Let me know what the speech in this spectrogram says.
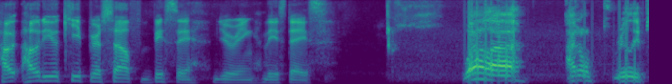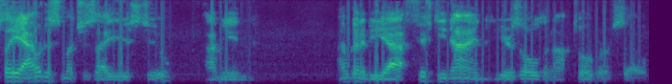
How how do you keep yourself busy during these days? Well, uh, I don't really play out as much as I used to. I mean, I'm going to be uh, 59 years old in October, so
